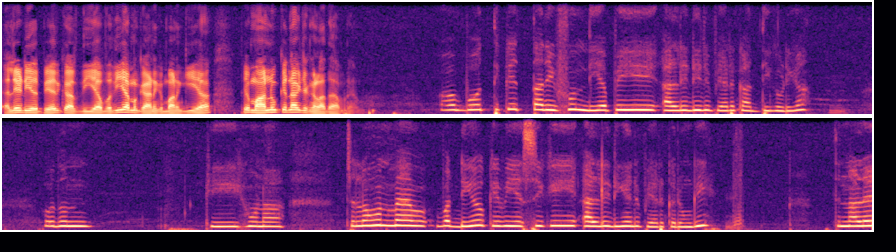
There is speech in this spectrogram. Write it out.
ਐਲਈਡੀ ਰਿਪੇਅਰ ਕਰਦੀ ਆ, ਵਧੀਆ ਮਕੈਨਿਕ ਬਣ ਗਈ ਆ ਤੇ ਮਨ ਨੂੰ ਕਿੰਨਾ ਕੁ ਚੰਗਾ ਲੱਗਦਾ ਆਪਣੇ ਆਪ ਬਹੁਤ ਕਿ ਤਾਰੀਫ ਹੁੰਦੀ ਹੈ ਵੀ ਐਲਈਡੀ ਰਿਪੇਅਰ ਕਰਦੀ ਕੁੜੀਆਂ ਉਦੋਂ ਕਿ ਹੁਣ ਚਲੋ ਹੁਣ ਮੈਂ ਵੱਡੀ ਹੋ ਕੇ ਵੀ ਐਸੀ ਕਿ ਐਲਈਡੀਆਂ ਰਿਪੇਅਰ ਕਰੂੰਗੀ। ਤੇ ਨਾਲੇ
